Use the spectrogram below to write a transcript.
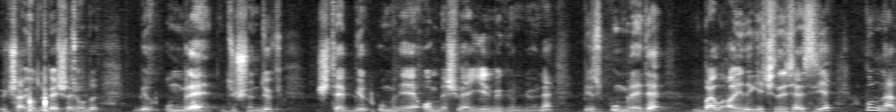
3 ay oldu, 5 ay oldu. Bir umre düşündük. İşte bir umreye 15 veya 20 günlüğüne biz umrede bal ayını geçireceğiz diye. Bunlar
